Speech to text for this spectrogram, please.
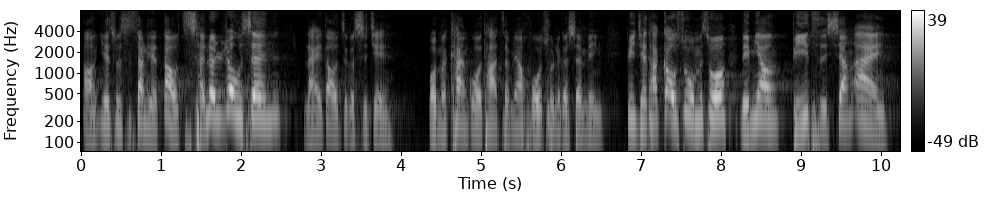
啊，耶稣是上帝的道，成了肉身来到这个世界。我们看过他怎么样活出那个生命，并且他告诉我们说：“你们要彼此相爱，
